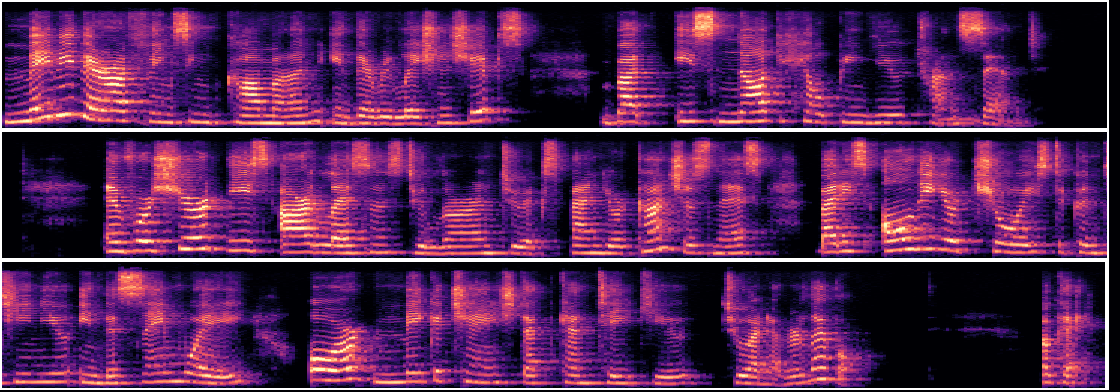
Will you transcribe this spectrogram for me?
maybe there are things in common in the relationships, but it's not helping you transcend. And for sure, these are lessons to learn to expand your consciousness, but it's only your choice to continue in the same way or make a change that can take you to another level. Okay,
